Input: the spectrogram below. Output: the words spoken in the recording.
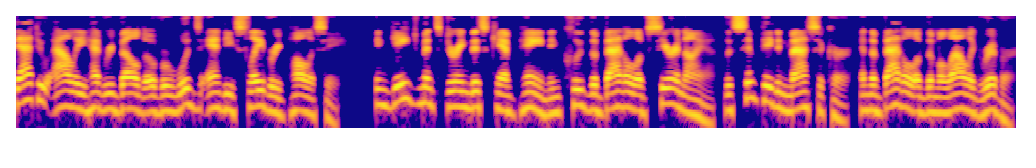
Datu Ali had rebelled over Wood's anti-slavery policy. Engagements during this campaign include the Battle of Siranaya, the Simpaydan Massacre, and the Battle of the Malalag River.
